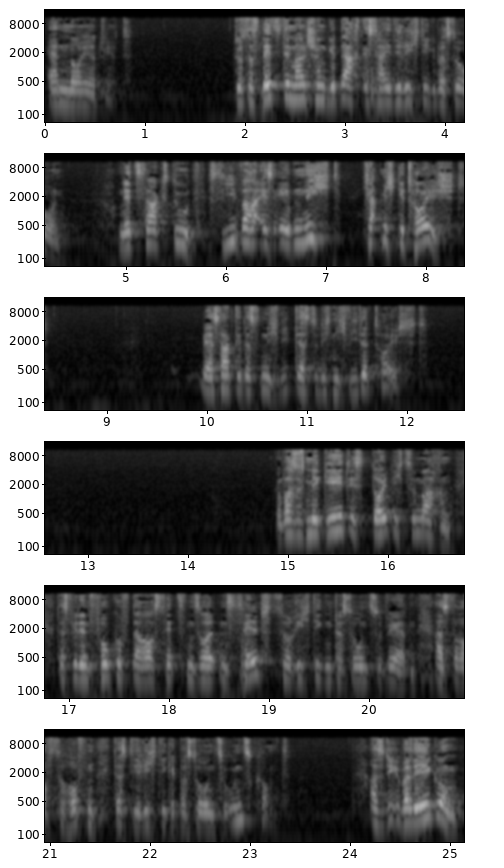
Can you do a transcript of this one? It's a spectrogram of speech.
erneuert wird. Du hast das letzte Mal schon gedacht, es sei die richtige Person. Und jetzt sagst du, sie war es eben nicht. Ich habe mich getäuscht. Wer sagt dir, dass du, nicht, dass du dich nicht wieder täuschst? Und was es mir geht, ist deutlich zu machen, dass wir den Fokus darauf setzen sollten, selbst zur richtigen Person zu werden, als darauf zu hoffen, dass die richtige Person zu uns kommt. Also die Überlegung,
